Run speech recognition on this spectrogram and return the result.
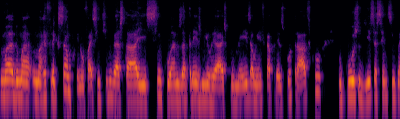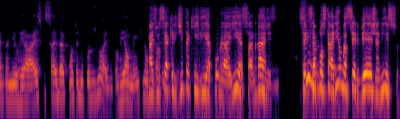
uma, de uma, uma reflexão, porque não faz sentido gastar aí cinco anos a três mil reais por mês, alguém ficar preso por tráfico, o custo disso é 150 mil reais que sai da conta de todos nós. Então, realmente não. Mas você acredita que iria por aí essa análise? Você, você apostaria uma cerveja nisso?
